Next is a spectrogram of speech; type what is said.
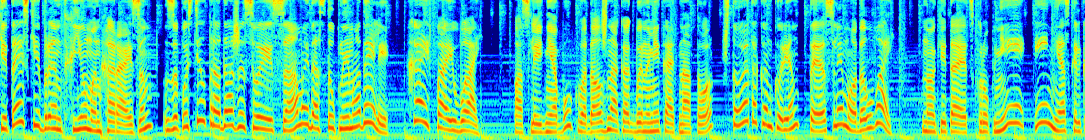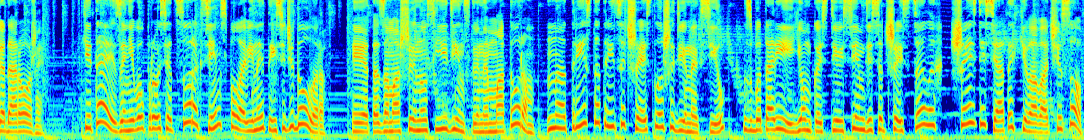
Китайский бренд Human Horizon запустил продажи своей самой доступной модели — Hi-Fi Y. Последняя буква должна как бы намекать на то, что это конкурент Tesla Model Y. Но китаец крупнее и несколько дороже. В Китае за него просят 47,5 тысяч долларов — и это за машину с единственным мотором на 336 лошадиных сил с батареей емкостью 76,6 кВт-часов.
